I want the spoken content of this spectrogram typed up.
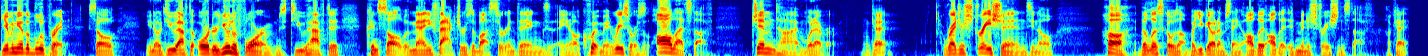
giving you the blueprint. So, you know, do you have to order uniforms? Do you have to consult with manufacturers about certain things, you know, equipment, resources, all that stuff. Gym time, whatever. Okay? Registrations, you know, huh, the list goes on. But you get what I'm saying, all the all the administration stuff, okay?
